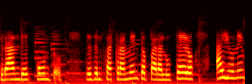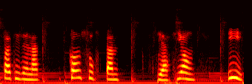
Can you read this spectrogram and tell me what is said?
Grandes puntos. Desde el sacramento para Lutero hay un énfasis en la consubstanciación y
